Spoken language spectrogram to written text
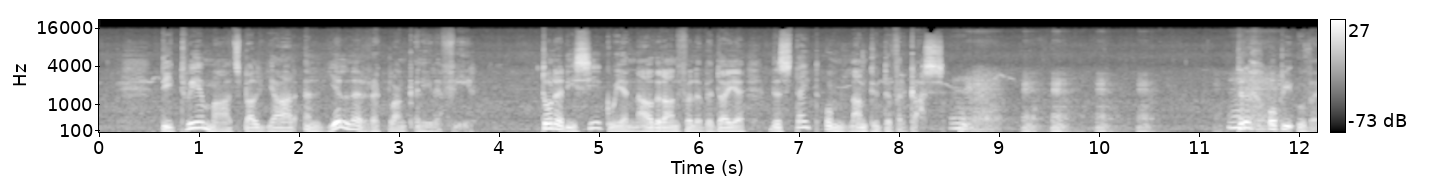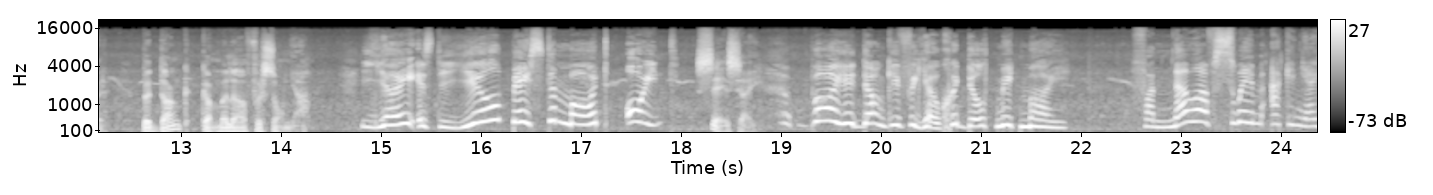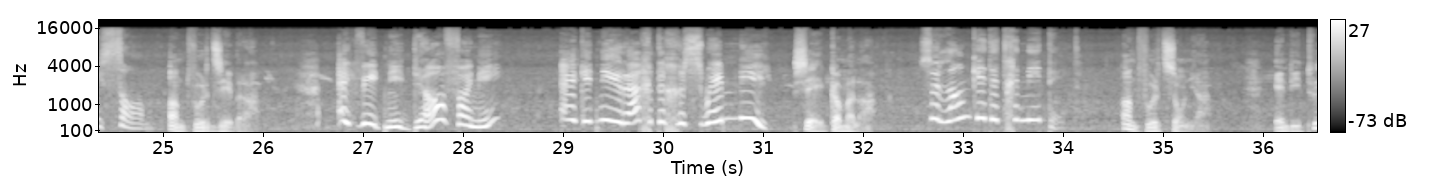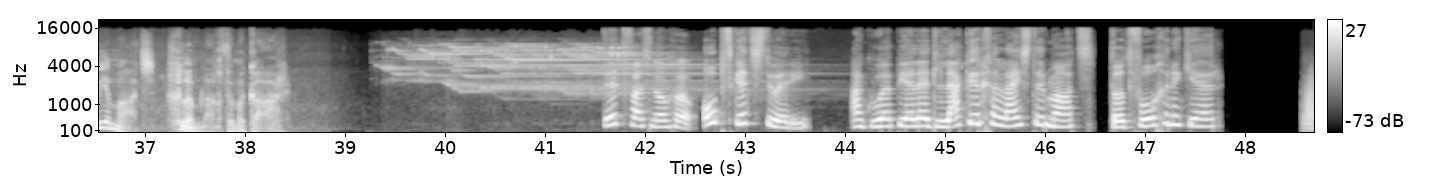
Die twee maats bal jaar 'n hele ruk lank in die rivier. Totdat die seekoeie nader aan hulle beduie, dis tyd om land toe te verkas. Terug op die oewer, bedank Camilla vir Sonja. Jy is die heel beste maat ooit. Sê sy. Baie dankie vir jou geduld met my. Van nou af swem ek en jy saam. Antwoord Zebra. Ek weet nie daarvan nie. Ek het nie regtig geswem nie. Sê Camilla. Solank jy dit geniet het. Antwoord Sonja. En die twee maats glimlag vir mekaar. Dit was nog 'n opskets storie. Ek hoop julle het lekker geluister, maats. Tot volgende keer. Die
